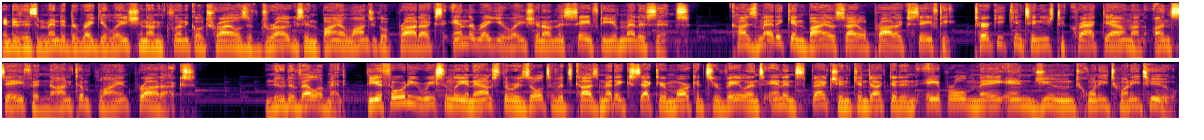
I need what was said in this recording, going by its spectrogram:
and it has amended the regulation on clinical trials of drugs and biological products and the regulation on the safety of medicines. Cosmetic and biocidal product safety. Turkey continues to crack down on unsafe and non compliant products. New development. The authority recently announced the results of its cosmetic sector market surveillance and inspection conducted in April, May, and June 2022.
